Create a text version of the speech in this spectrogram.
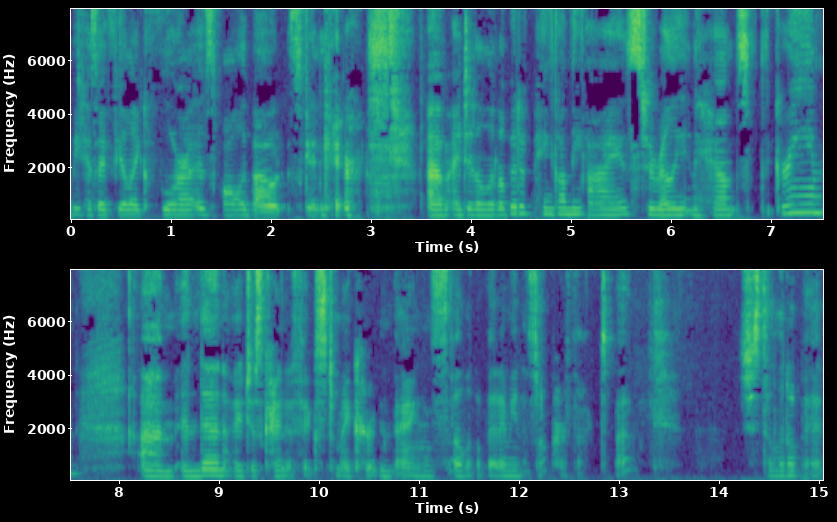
because I feel like Flora is all about skincare. Um, I did a little bit of pink on the eyes to really enhance the green. Um, and then I just kind of fixed my curtain bangs a little bit. I mean, it's not perfect, but it's just a little bit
